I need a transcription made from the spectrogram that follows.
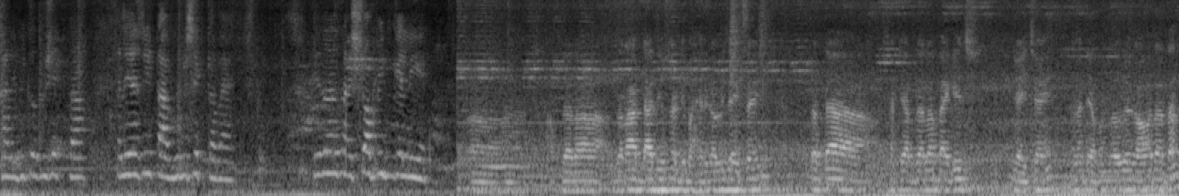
खाली बी करू शकता. आणि अशी टांगू बी शकता बॅग शॉपिंग केली आहे. आपल्याला जरा आठ दहा दिवसासाठी बाहेरगावी जायचं आहे. तर त्यासाठी आपल्याला बॅगेज घ्यायचं आहे. त्यासाठी आपण जाऊया गावात आता.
